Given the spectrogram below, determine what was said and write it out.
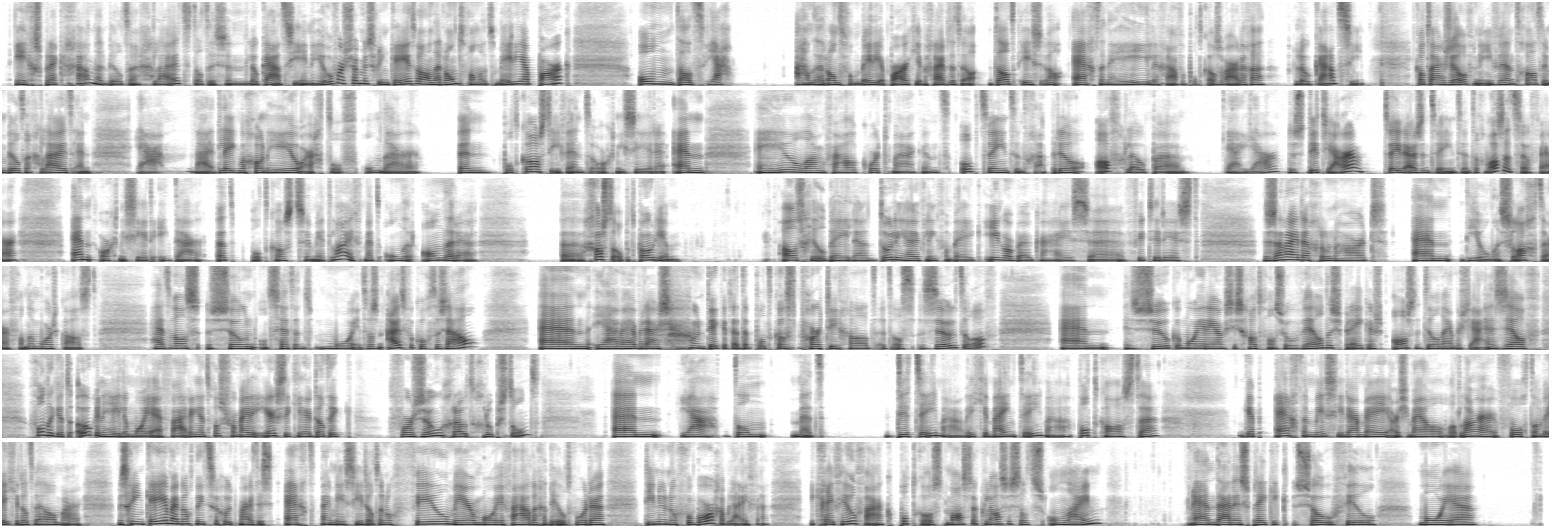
in gesprek gegaan met Beeld en Geluid. Dat is een locatie in Hilversum. Misschien ken je het wel aan de rand van het Mediapark. Omdat, ja, aan de rand van het Mediapark, je begrijpt het wel, dat is wel echt een hele gave podcastwaardige locatie. Ik had daar zelf een event gehad in Beeld en Geluid. En ja, nou, het leek me gewoon heel erg tof om daar een podcast-event te organiseren. En een heel lang verhaal kortmakend. Op 22 april afgelopen ja, jaar, dus dit jaar, 2022, was het zover. En organiseerde ik daar het Podcast Summit Live met onder andere uh, gasten op het podium. Als Giel Belen, Dolly Heuveling van Beek, Igor Beuker, hij is uh, futurist, Zaraida Groenhart en Dionne Slachter van de Moordkast. Het was zo'n ontzettend mooi. Het was een uitverkochte zaal. En ja, we hebben daar zo'n dikke vette podcastparty gehad. Het was zo tof. En zulke mooie reacties gehad van zowel de sprekers als de deelnemers. Ja, en zelf vond ik het ook een hele mooie ervaring. Het was voor mij de eerste keer dat ik voor zo'n grote groep stond. En ja, dan met dit thema, weet je, mijn thema, podcasten. Ik heb echt een missie daarmee. Als je mij al wat langer volgt, dan weet je dat wel. Maar misschien ken je mij nog niet zo goed. Maar het is echt mijn missie dat er nog veel meer mooie verhalen gedeeld worden. die nu nog verborgen blijven. Ik geef heel vaak podcast masterclasses, dat is online. En daarin spreek ik zoveel mooie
